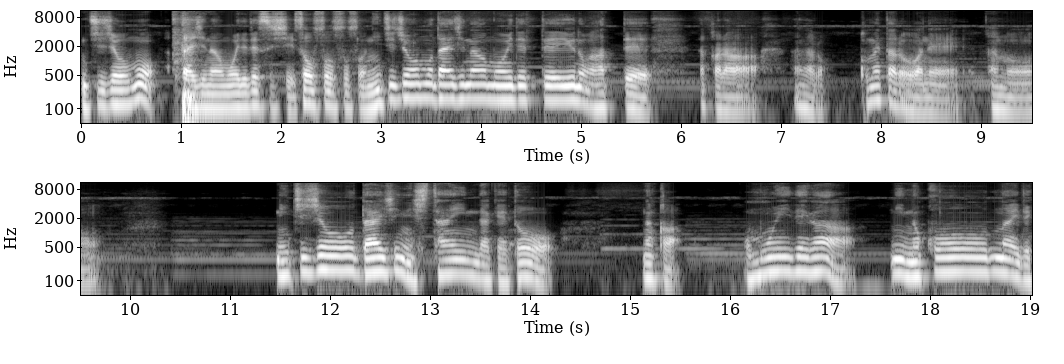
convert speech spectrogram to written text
日常も大事な思い出ですし、そうそうそうそう、日常も大事な思い出っていうのがあって、だから、なんだろう、米太郎はね、あの、日常を大事にしたいんだけど、なんか、思い出が、に残んないで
